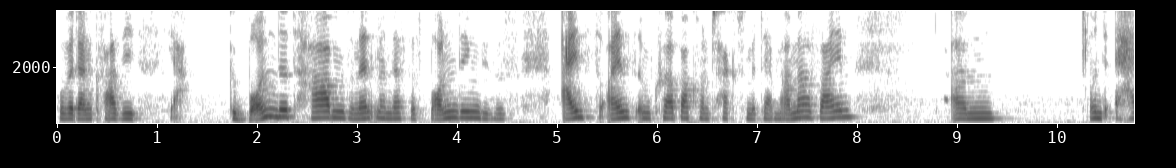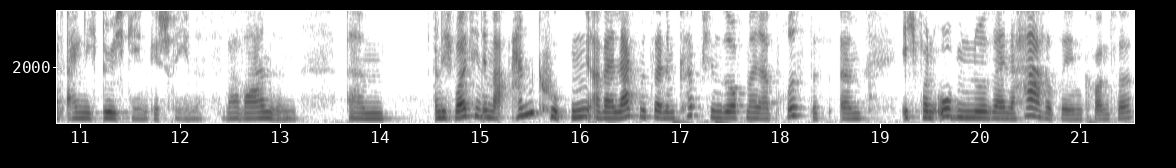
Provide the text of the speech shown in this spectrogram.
wo wir dann quasi ja gebondet haben, so nennt man das, das Bonding, dieses eins zu eins im Körperkontakt mit der Mama sein. Ähm, und er hat eigentlich durchgehend geschrien. Es war Wahnsinn. Ähm, und ich wollte ihn immer angucken, aber er lag mit seinem Köpfchen so auf meiner Brust, dass ähm, ich von oben nur seine Haare sehen konnte.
